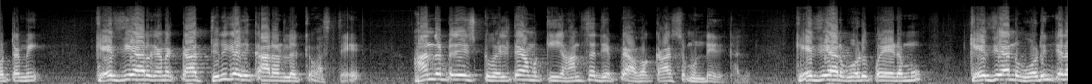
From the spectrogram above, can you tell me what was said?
ఓటమి. కేసీఆర్ కనుక తిరిగి అధికారంలోకి వస్తే ఆంధ్రప్రదేశ్కు వెళ్తే ఆమెకి ఆన్సర్ చెప్పే అవకాశం ఉండేది కాదు. కేసీఆర్ ఓడిపోయడము కేసీఆర్ను ఓడించిన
